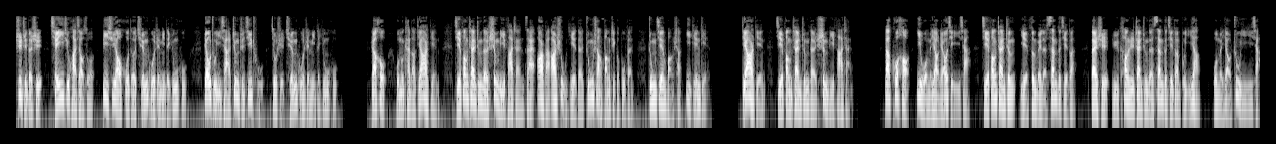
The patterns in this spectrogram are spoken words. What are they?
是指的是前一句话叫做必须要获得全国人民的拥护。标注一下，政治基础就是全国人民的拥护。然后我们看到第二点，解放战争的胜利发展在二百二十五页的中上方这个部分，中间往上一点点。第二点，解放战争的胜利发展。那括号一我们要了解一下，解放战争也分为了三个阶段，但是与抗日战争的三个阶段不一样，我们要注意一下，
